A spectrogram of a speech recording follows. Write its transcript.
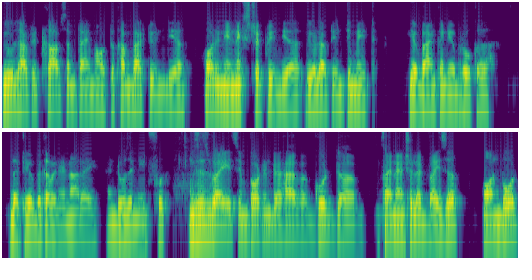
you will have to carve some time out to come back to India, or in your next trip to India, you will have to intimate your bank and your broker that you have become an NRI and do the needful. This is why it's important to have a good uh, financial advisor on board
